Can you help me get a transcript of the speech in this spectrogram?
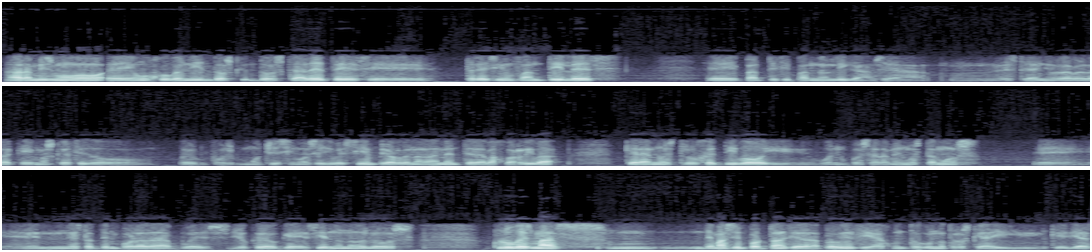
ahora mismo eh, un juvenil dos, dos cadetes eh, tres infantiles eh, participando en liga. O sea este año la verdad que hemos crecido pues, pues muchísimo siempre ordenadamente de abajo arriba que era nuestro objetivo y bueno pues ahora mismo estamos eh, en esta temporada, pues yo creo que siendo uno de los clubes más de más importancia de la provincia, junto con otros que hay que ya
